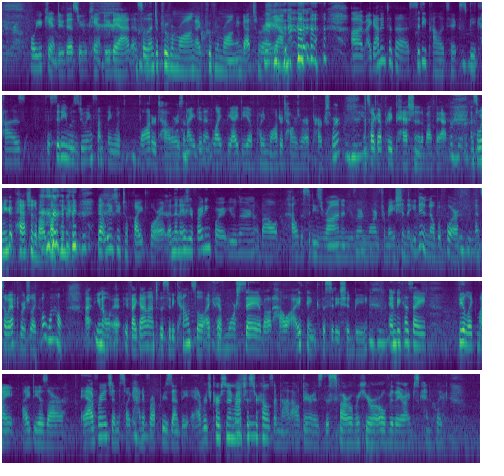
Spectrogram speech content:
oh, you can't do this or you can't do that. And so then to prove them wrong, I proved them wrong and got to where I am. um, I got into the city politics mm-hmm. because the city was doing something with water towers, and I didn't like the idea of putting water towers where our parks were. Mm-hmm. And so I got pretty passionate about that. Mm-hmm. And so when you get passionate about something, that leads you to fight for it. And then as you're fighting for it, you learn about how the city's run and you learn more information that you didn't know before. Mm-hmm. And so afterwards, you're like, oh, wow, I, you know, if I got onto the city council, I could have more say about how I think the city should be. Mm-hmm. And because I feel like my ideas are average, and so I kind of mm-hmm. represent the average person in mm-hmm. Rochester Hills. I'm not out there as this far over here or over there. I'm just kind of like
